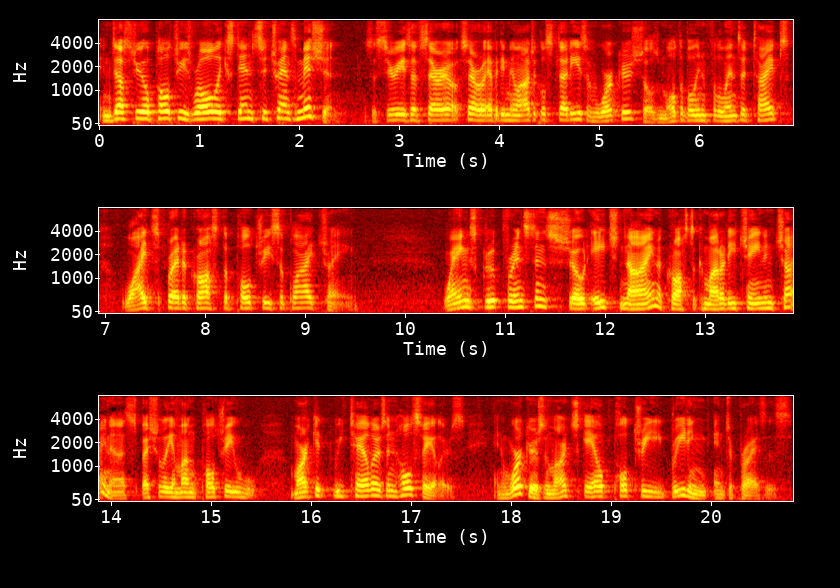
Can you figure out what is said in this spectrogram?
Industrial poultry's role extends to transmission. There's a series of sero seroepidemiological studies of workers shows multiple influenza types widespread across the poultry supply chain. Wang's group, for instance, showed H9 across the commodity chain in China, especially among poultry market retailers and wholesalers, and workers in large-scale poultry breeding enterprises.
